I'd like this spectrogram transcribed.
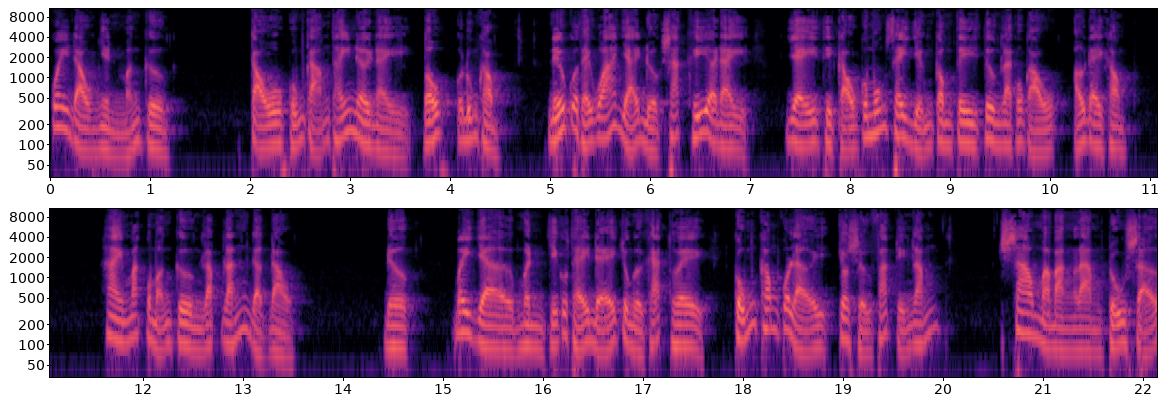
quay đầu nhìn Mẫn Cương. Cậu cũng cảm thấy nơi này tốt có đúng không? Nếu có thể hóa giải được sát khí ở đây, vậy thì cậu có muốn xây dựng công ty tương lai của cậu ở đây không? Hai mắt của Mẫn Cương lấp lánh gật đầu. Được, bây giờ mình chỉ có thể để cho người khác thuê, cũng không có lợi cho sự phát triển lắm. Sao mà bằng làm trụ sở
